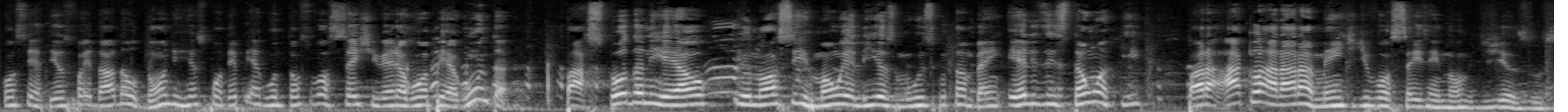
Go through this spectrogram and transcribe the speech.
com certeza, foi dado o dom de responder perguntas. Então, se vocês tiverem alguma pergunta, Pastor Daniel e o nosso irmão Elias, músico também, eles estão aqui para aclarar a mente de vocês em nome de Jesus.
